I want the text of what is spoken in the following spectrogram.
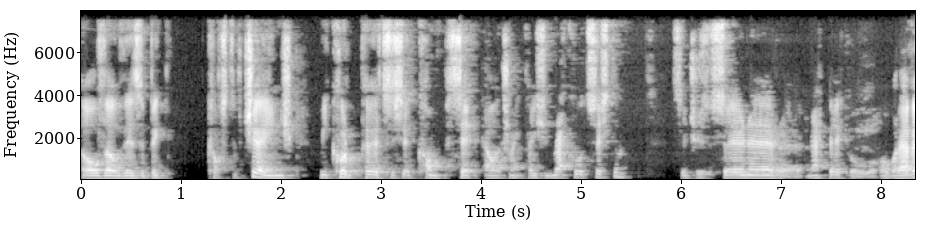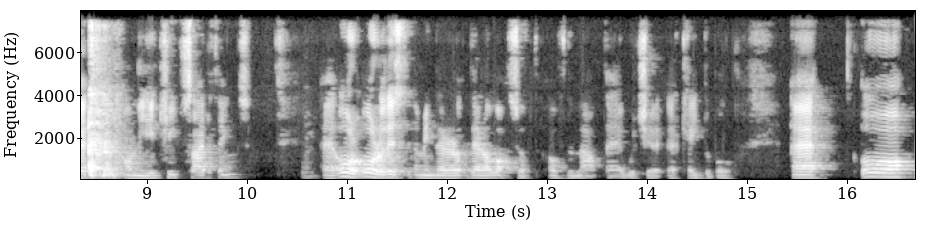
Although there's a big cost of change, we could purchase a composite electronic patient record system, such as a Cerner, uh, an Epic, or, or whatever, on the acute side of things. Uh, or, or others. I mean, there are there are lots of, of them out there which are, are capable. Uh, or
